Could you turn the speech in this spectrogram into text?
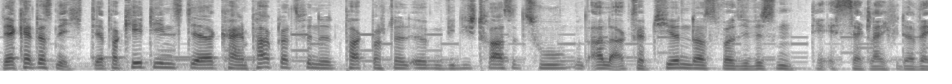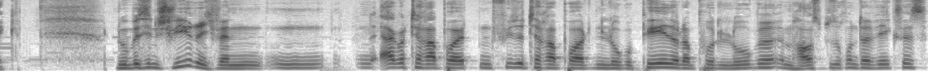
Wer kennt das nicht? Der Paketdienst, der keinen Parkplatz findet, parkt man schnell irgendwie die Straße zu und alle akzeptieren das, weil sie wissen, der ist ja gleich wieder weg. Nur ein bisschen schwierig, wenn ein Ergotherapeuten, Physiotherapeuten, Logopäde oder Podologe im Hausbesuch unterwegs ist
